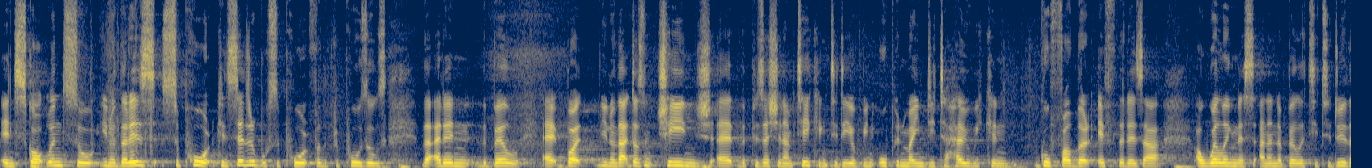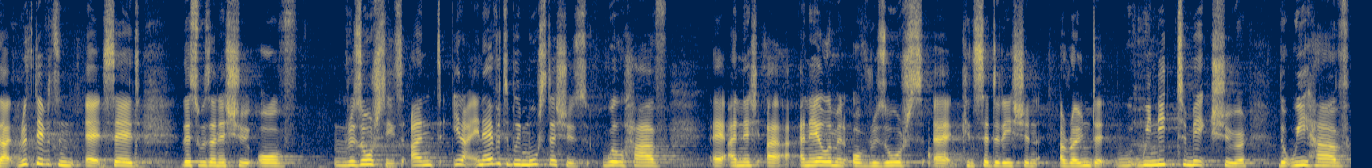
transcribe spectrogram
in Scotland. So, you know, there is support, considerable support for the proposals that are in the bill. Uh, but, you know, that doesn't change uh, the position I'm taking today of being open-minded to how we can go further if there is a, a willingness and an ability to do that. Ruth Davidson uh, said this was an issue of resources. And, you know, inevitably most issues will have uh, an, uh, an element of resource uh, consideration around it. We need to make sure that we have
